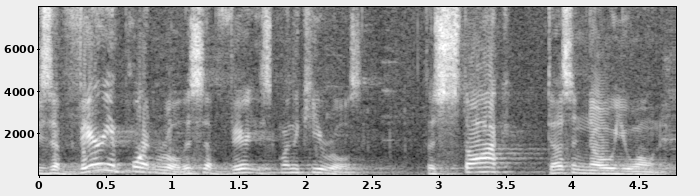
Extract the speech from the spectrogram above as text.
This is a very important rule. This is a very, this is one of the key rules. The stock doesn't know you own it.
